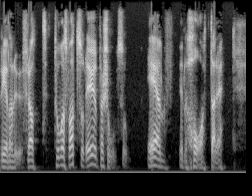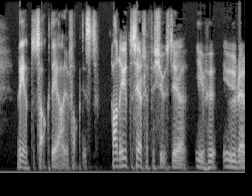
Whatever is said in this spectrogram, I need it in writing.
redan nu. För att Thomas Mattsson är en person som är en, en hatare. Rent ut sagt, det är han ju faktiskt. Han är ju inte särskilt förtjust i, i hur, i hur det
